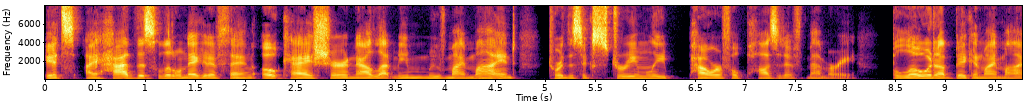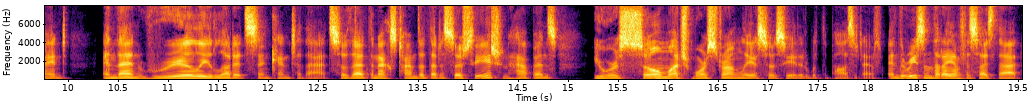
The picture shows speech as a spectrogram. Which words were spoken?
It's, I had this little negative thing. Okay, sure. Now let me move my mind toward this extremely powerful positive memory, blow it up big in my mind, and then really let it sink into that so that the next time that that association happens, you are so much more strongly associated with the positive. And the reason that I emphasize that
